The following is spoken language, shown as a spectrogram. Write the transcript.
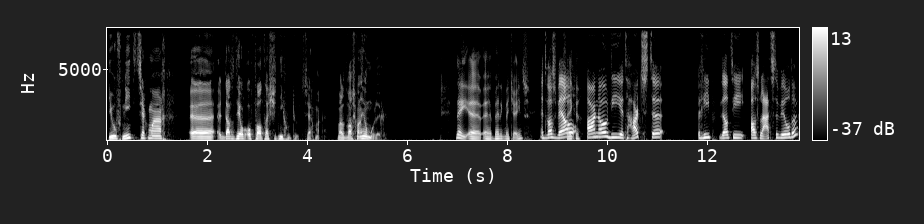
je hoeft niet, zeg maar, eh, dat het heel erg opvalt als je het niet goed doet, zeg maar. Maar het was gewoon heel moeilijk. Nee, eh, eh, ben ik met je eens. Het was wel Zeker. Arno die het hardste riep dat hij als laatste wilde.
